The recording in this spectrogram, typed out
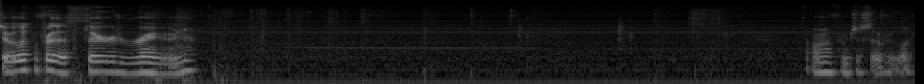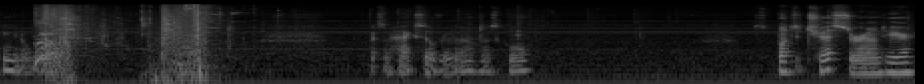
So we're looking for the third rune. I don't know if I'm just overlooking it or what. Got some hack silver though, that's cool. There's a bunch of chests around here.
